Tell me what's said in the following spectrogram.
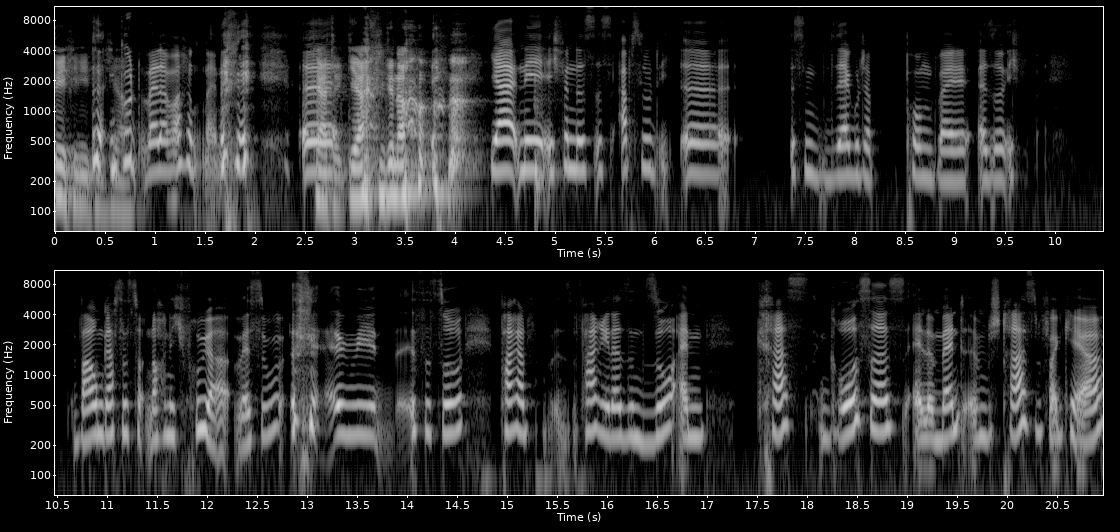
Definitiv ja. Gut, weitermachen. Nein. äh, Fertig, ja, genau. Ja, nee, ich finde, es ist absolut, äh, ist ein sehr guter Punkt, weil, also ich, warum gab es das noch nicht früher, weißt du? Irgendwie ist es so, Fahrrad, Fahrräder sind so ein krass großes Element im Straßenverkehr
